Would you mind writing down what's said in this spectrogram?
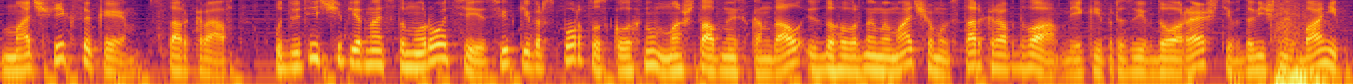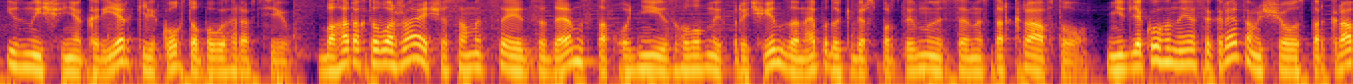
Матч фіксики StarCraft. У 2015 році світ кіберспорту сколихнув масштабний скандал із договорними матчами в StarCraft 2, який призвів до арештів, довічних банів і знищення кар'єр кількох топових гравців. Багато хто вважає, що саме цей інцидент став однією з головних причин занепаду кіберспортивної сцени StarCraft. Ні для кого не є секретом, що в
